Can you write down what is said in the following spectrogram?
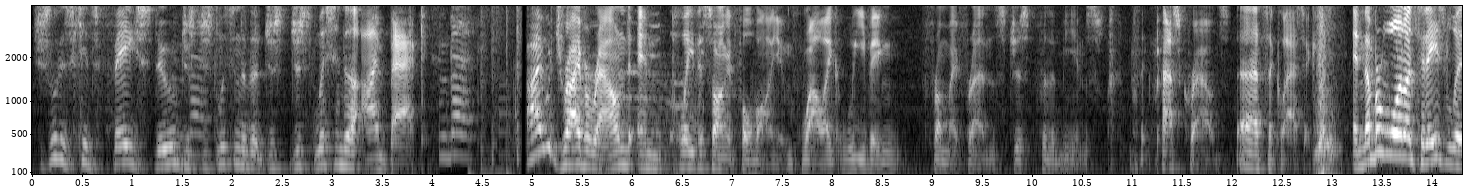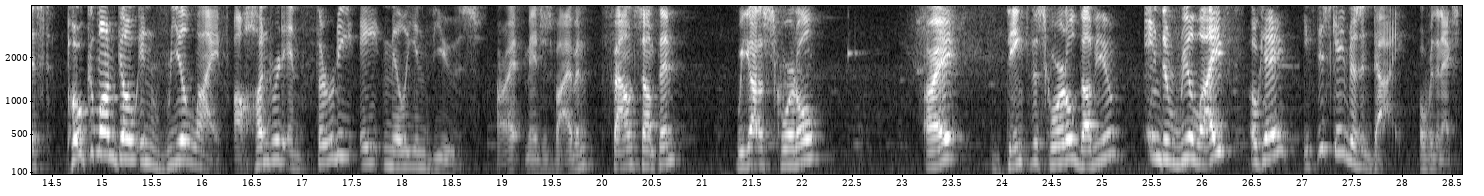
Just look at this kid's face, dude. Just just listen to the just just listen to the I'm back. I'm back. I would drive around and play the song at full volume while like leaving from my friends just for the memes. past crowds. That's a classic. And number one on today's list, Pokemon Go in real life. 138 million views. All right, man just vibing. Found something. We got a Squirtle. All right, dinked the Squirtle, W. Into real life, okay? If this game doesn't die over the next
